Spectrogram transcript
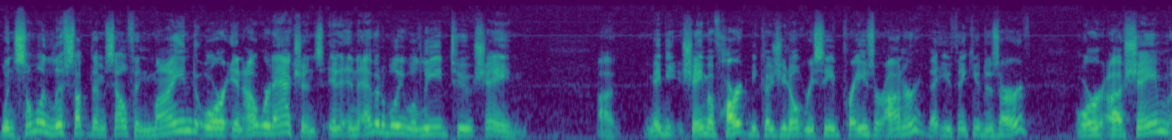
When someone lifts up themselves in mind or in outward actions, it inevitably will lead to shame. Uh, maybe shame of heart because you don't receive praise or honor that you think you deserve or uh, shame uh,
